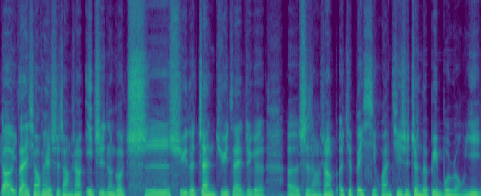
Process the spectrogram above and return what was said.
要在消费市场上一直能够持续的占据在这个呃市场上，而且被喜欢，其实真的并不容易。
